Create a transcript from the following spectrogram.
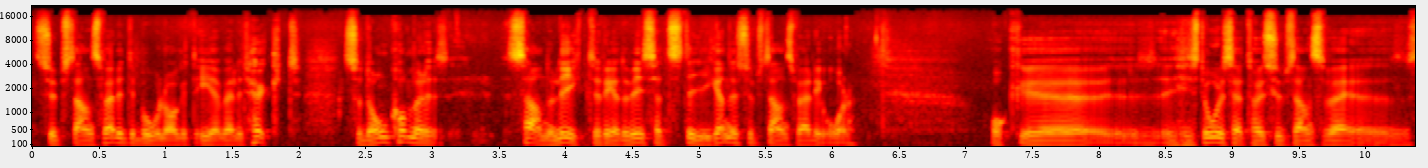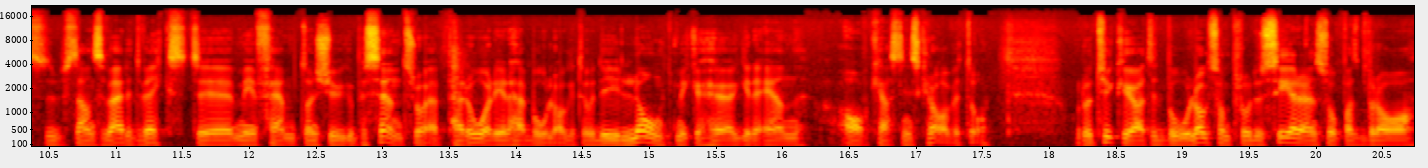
substansvärdet i bolaget är väldigt högt. Så de kommer sannolikt redovisa ett stigande substansvärde i år. Och, eh, historiskt sett har substansvärdet växt eh, med 15-20% per år i det här bolaget. Och det är långt mycket högre än avkastningskravet. Då. Och då tycker jag att ett bolag som producerar en så pass bra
